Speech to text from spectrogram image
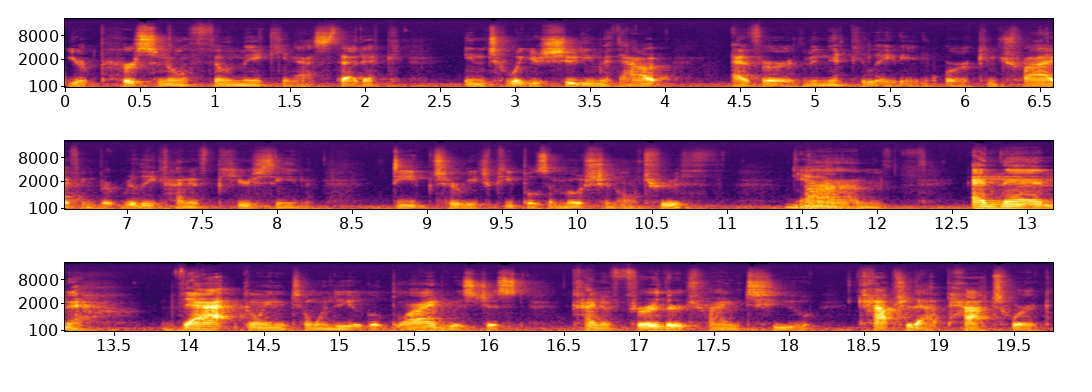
your personal filmmaking aesthetic into what you're shooting without ever manipulating or contriving but really kind of piercing deep to reach people's emotional truth Yeah. um, and then that going into One Day You'll Go Blind was just kind of further trying to capture that patchwork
